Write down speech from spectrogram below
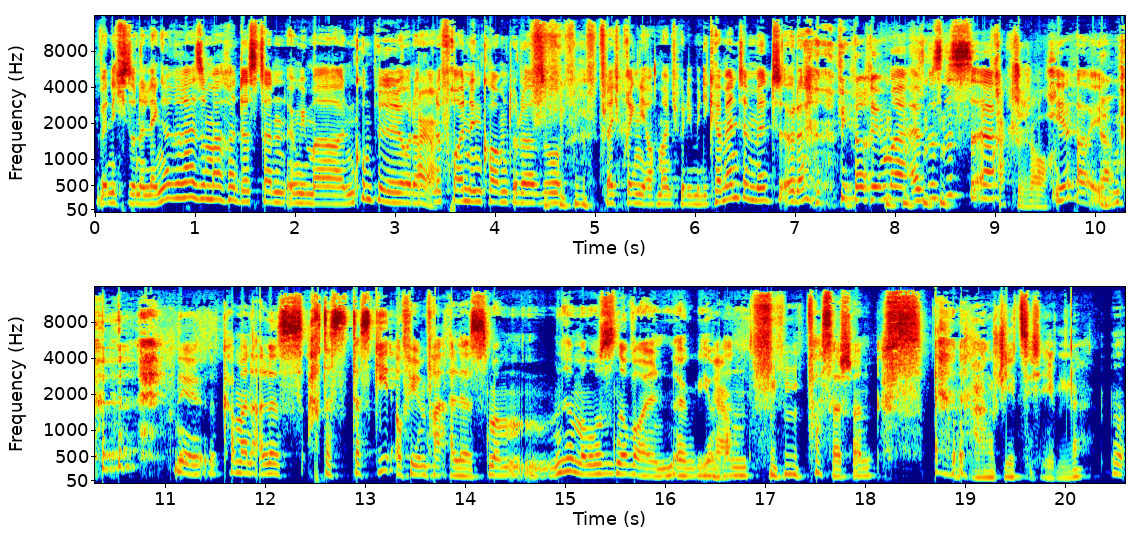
wenn ich so eine längere Reise mache, dass dann irgendwie mal ein Kumpel oder ah, ja. eine Freundin kommt oder so. Vielleicht bringen die auch manchmal die Medikamente mit oder wie auch immer. Also es ist äh, praktisch auch. Ja, eben. Ja. nee, kann man alles. Ach, das das geht auf jeden Fall alles. Man, ne, man muss es nur wollen irgendwie und ja. dann passt das schon. Arrangiert sich eben, ne? Ja.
